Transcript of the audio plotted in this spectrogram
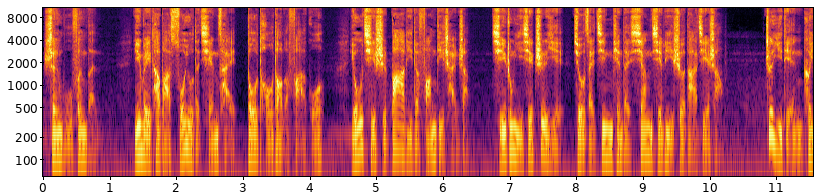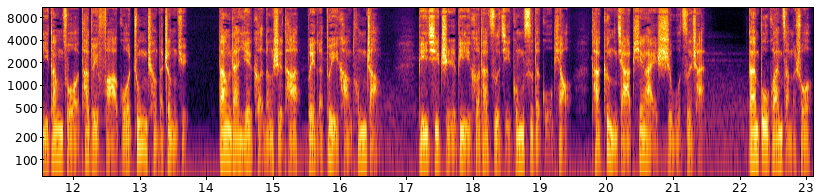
身无分文，因为他把所有的钱财都投到了法国，尤其是巴黎的房地产上，其中一些置业就在今天的香榭丽舍大街上。这一点可以当做他对法国忠诚的证据，当然也可能是他为了对抗通胀。比起纸币和他自己公司的股票，他更加偏爱实物资产。但不管怎么说，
